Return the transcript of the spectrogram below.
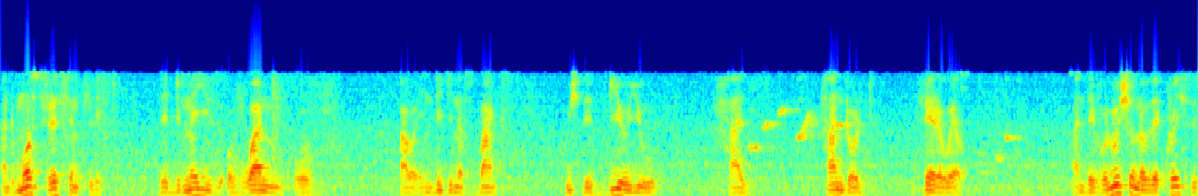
and most recently the demise of one of our indigenous banks which the BOU has handled very well. And the evolution of the crisis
